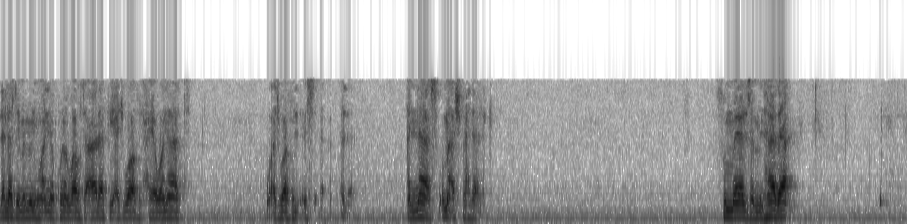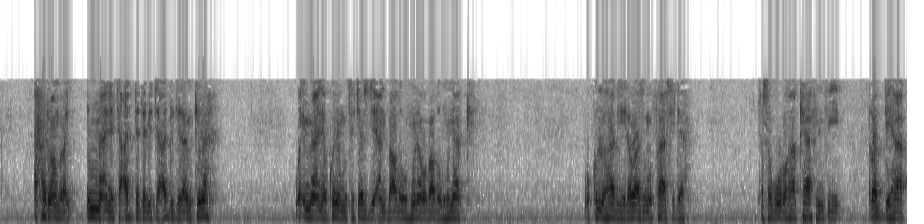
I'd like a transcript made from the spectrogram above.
للزم منه أن يكون الله تعالى في أجواف الحيوانات وأجواف الناس وما أشبه ذلك. ثم يلزم من هذا أحد أمرين. إما أن يتعدد بتعدد الأمكنة وإما أن يكون متجزئا بعضه هنا وبعضه هناك. وكل هذه لوازم فاسدة تصورها كاف في ردها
